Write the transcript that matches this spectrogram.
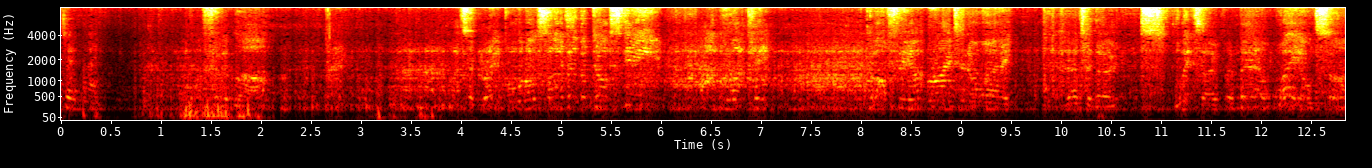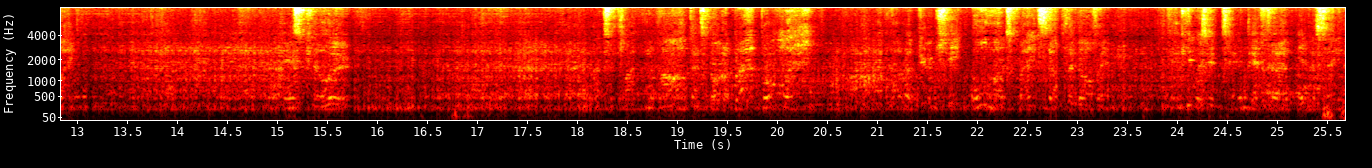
That's a great ball onside Lewandowski. Off the upright and away. Courtenau split open there, way onside. Here's Kalou. That's a flat ball. That's not a bad ball there. Almost made something of it. I think it was intended for the same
